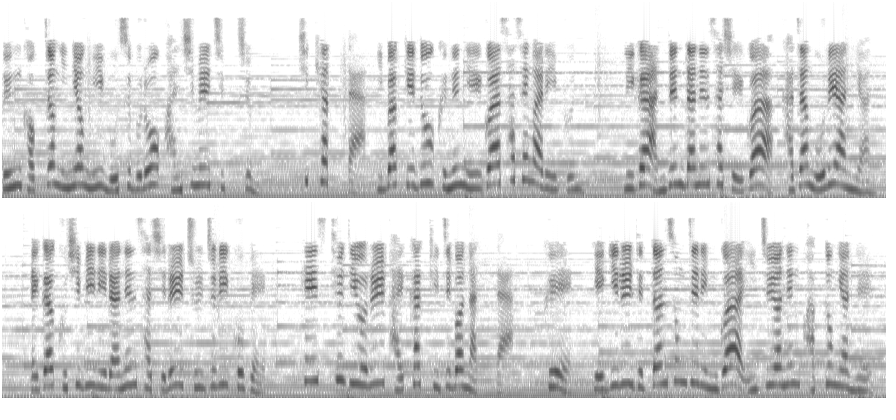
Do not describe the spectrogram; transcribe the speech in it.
은 걱정 인형 위 모습으로 관심을 집중시켰다. 이 밖에도 그는 일과 사생활이 분리가 안 된다는 사실과 가장 오래 한 년, 내가 90일이라는 사실을 줄줄이 고백, 해 스튜디오를 발칵 뒤집어 놨다. 그의 얘기를 듣던 송재림과 이주연은 곽동현을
